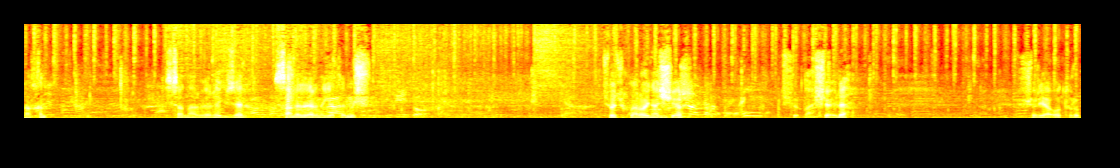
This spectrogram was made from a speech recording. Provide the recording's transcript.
Bakın. İnsanlar böyle güzel sandalyelerini getirmiş. Çocuklar oynaşıyor. Şuradan şöyle şuraya oturup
